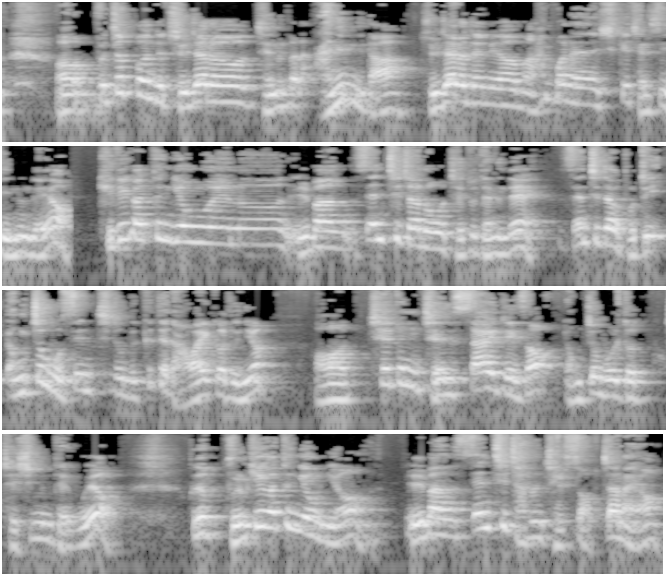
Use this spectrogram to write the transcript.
어, 무조건 이제 줄자로 재는 건 아닙니다. 줄자로 재면 한 번에 쉽게 잴 수 있는데요. 길이 같은 경우에는 일반 센치자로 재도 되는데, 센치자가 보통 0.5cm 정도 끝에 나와 있거든요. 어, 최종 잰 사이즈에서 0.5를 더 재시면 되고요. 그리고 굵기 같은 경우는요, 일반 센치자로는 잴 수 없잖아요.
